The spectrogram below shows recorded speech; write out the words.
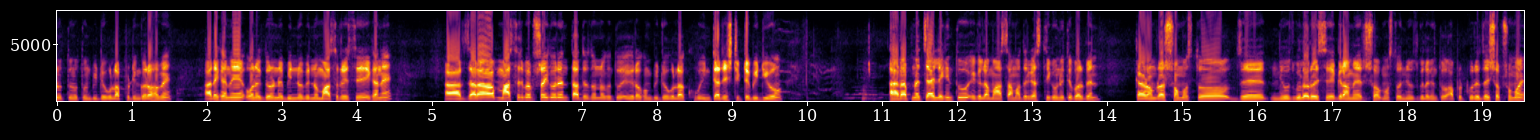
নতুন নতুন ভিডিওগুলো আপলোডিং করা হবে। আর এখানে অনেক ধরনের ভিন্ন ভিন্ন মাছ রয়েছে এখানে। আর যারা মাছের ব্যবসায় করেন, তাদের জন্য কিন্তু এরকম ভিডিওগুলো খুব ইন্টারেস্টিং একটা ভিডিও আর আপনার চাইলে কিন্তু এগুলো মাছ আমাদের কাছ থেকেও নিতে পারবেন। কারণ আমরা সমস্ত যে নিউজগুলো রয়েছে গ্রামের, সমস্ত নিউজগুলো কিন্তু আপলোড করে যাই সব সময়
